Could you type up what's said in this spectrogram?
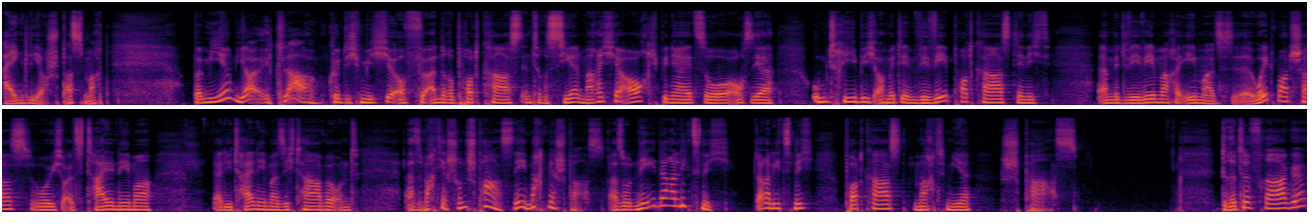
eigentlich auch Spaß macht. Bei mir, ja, klar, könnte ich mich auch für andere Podcasts interessieren. Mache ich ja auch. Ich bin ja jetzt so auch sehr umtriebig, auch mit dem WW-Podcast, den ich äh, mit WW mache, eben als äh, Weight Watchers, wo ich so als Teilnehmer die Teilnehmersicht habe. Und also macht ja schon Spaß. Nee, macht mir Spaß. Also, nee, daran liegt es nicht. Daran liegt es nicht. Podcast macht mir Spaß. Dritte Frage,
